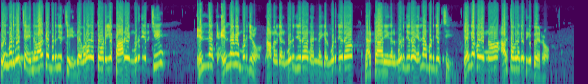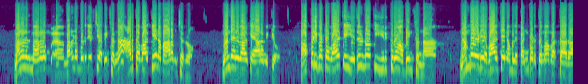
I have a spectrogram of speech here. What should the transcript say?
இது முடிஞ்சிருச்சு? இந்த வாழ்க்கை முடிஞ்சிருச்சு. இந்த உலகத்தோடைய பார்வை முடிஞ்சிருச்சு. எல்லா எல்லாமே முடிஞ்சிடும் நாமல்கள் முடிஞ்சிடும் நன்மைகள் முடிஞ்சிடும் நற்காரியங்கள் முடிஞ்சிடும் எல்லாம் முடிஞ்சிருச்சு. எங்க போயிடணும்? அடுத்த உலகத்துக்கு போயிடுறோம். மரணம் மரணம் மரணம் முடிஞ்சிருச்சு அப்படின்னு சொன்னா அடுத்த வாழ்க்கையை நம்ம ஆரம்பிச்சிடுறோம். மண்டல வாழ்க்கை ஆரம்பிக்கும். அப்படிப்பட்ட வாழ்க்கையை எதிர்நோக்கி இருக்கிறோம் அப்படின்னு சொன்னா நம்மளுடைய வாழ்க்கை நம்மளை பண்படுத்துமா மறுத்தாரா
